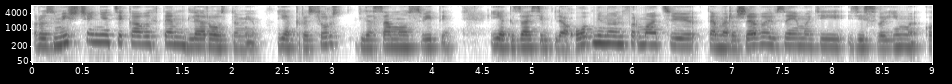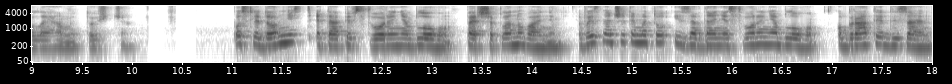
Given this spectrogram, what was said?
розміщення цікавих тем для роздумів, як ресурс для самоосвіти, як засіб для обміну інформацією та мережевої взаємодії зі своїми колегами тощо. Послідовність етапів створення блогу. Перше планування. Визначити мету і завдання створення блогу, обрати дизайн,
